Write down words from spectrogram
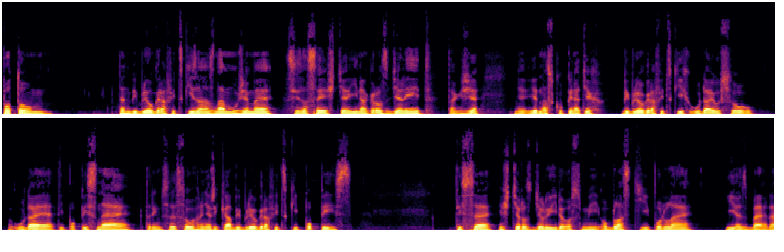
Potom ten bibliografický záznam můžeme si zase ještě jinak rozdělit, takže jedna skupina těch bibliografických údajů jsou údaje ty popisné, kterým se souhrně říká bibliografický popis. Ty se ještě rozdělují do osmi oblastí podle ISBD.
